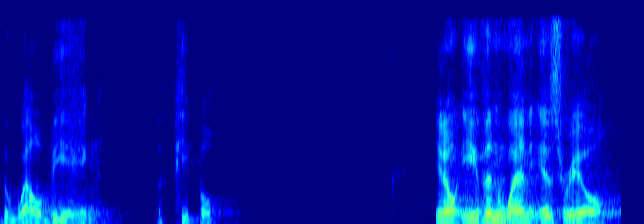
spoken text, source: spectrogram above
the well being of people. You know, even when Israel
